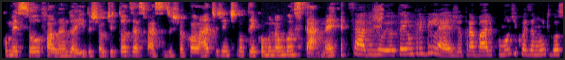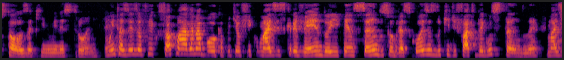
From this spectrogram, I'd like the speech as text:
começou falando aí do show de todas as faces do chocolate, a gente não tem como não gostar, né? Sabe, Ju, eu tenho um privilégio, eu trabalho com um monte de coisa muito gostosa aqui no Minestrone. Muitas vezes eu fico só com água na boca, porque eu fico mais escrevendo e pensando sobre as coisas do que de fato degustando né? Mas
